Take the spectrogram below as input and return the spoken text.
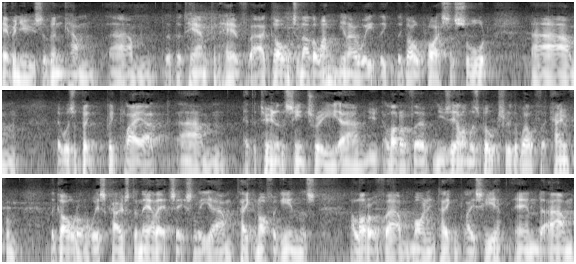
avenues of income um, that the town can have. Uh, gold's another one. You know, we, the, the gold price has soared. Um, it was a big, big player um, at the turn of the century. Um, a lot of the New Zealand was built through the wealth that came from the gold on the west coast, and now that's actually um, taken off again. There's a lot of um, mining taking place here, and um,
